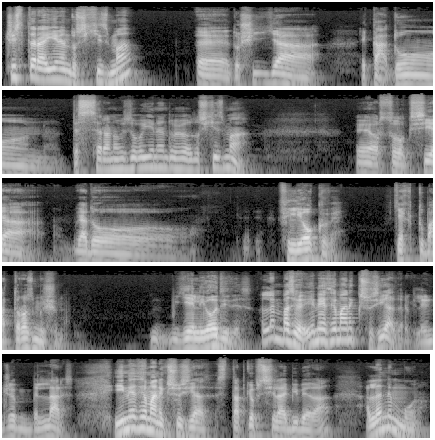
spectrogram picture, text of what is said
και ύστερα έγινε το σχίσμα ε, το 1104 νομίζω που έγινε το, το σχίσμα. Ε, ορθοδοξία για το φιλιόκβε και εκ του πατρός μισού μου. Γελιότητες. Αλλά εν πάση περιπτώσει, είναι θέμα εξουσίας, ρε φίλε, είναι και μπελάρες. Είναι θέμα εξουσίας στα πιο ψηλά επίπεδα, αλλά είναι μόνο.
